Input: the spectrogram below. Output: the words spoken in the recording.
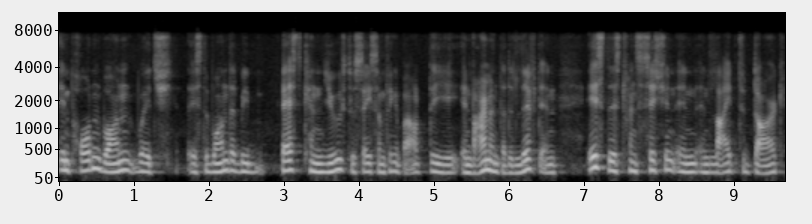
important one, which is the one that we best can use to say something about the environment that it lived in, is this transition in, in light to dark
